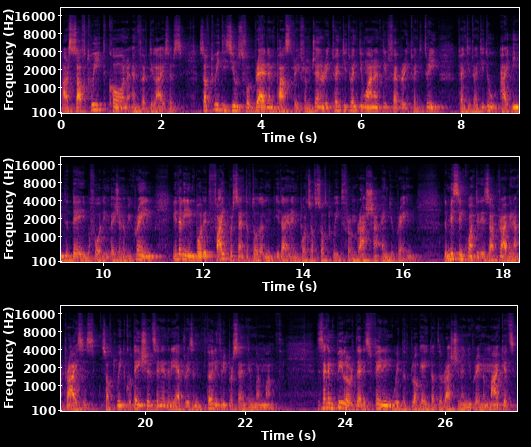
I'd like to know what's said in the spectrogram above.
are soft wheat, corn, and fertilizers. Soft wheat is used for bread and pastry from January 2021 until February 23, 2022, i.e., the day before the invasion of Ukraine. Italy imported 5% of total Italian imports of soft wheat from Russia and Ukraine. The missing quantities are driving up prices. Soft wheat quotations in Italy have risen 33% in one month. The second pillar that is failing with the blockade of the Russian and Ukrainian markets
